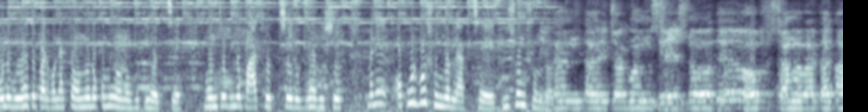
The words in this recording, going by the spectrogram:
বলে বোঝাতে পারব না, একটা অন্যরকমই অনুভূতি হচ্ছে। মন্ত্রগুলো পাঠ হচ্ছে রুদ্রাভিষেক মানে অপূর্ব সুন্দর লাগছে ভীষণ সুন্দর तन्तरिचर्वं श्रेष्ठोदेहो समवर्तता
